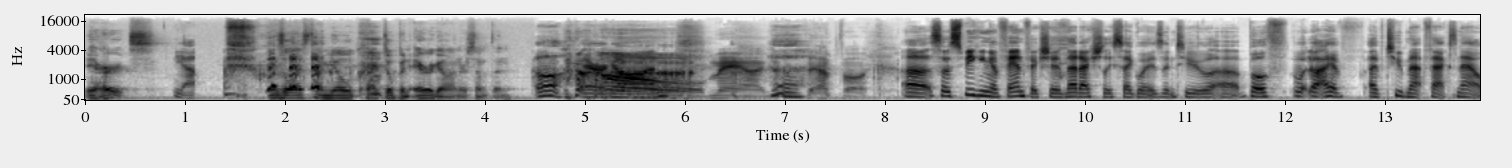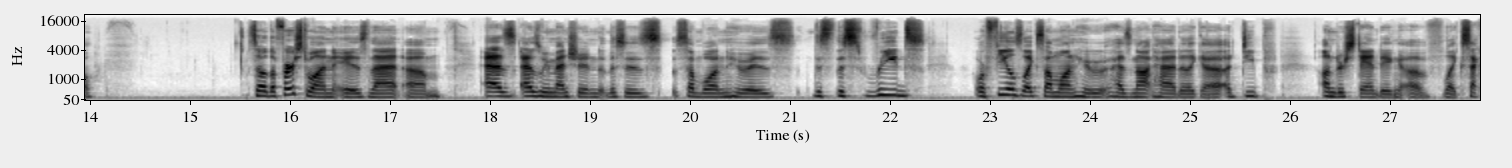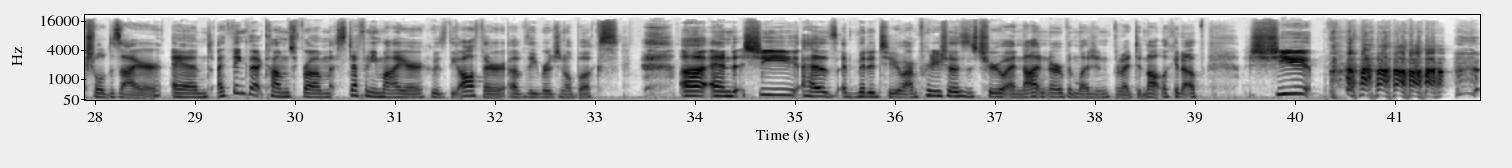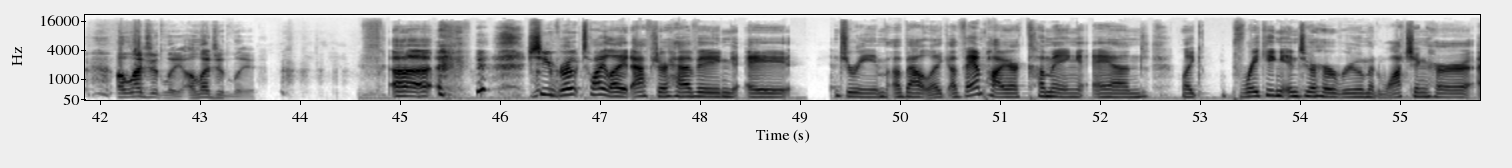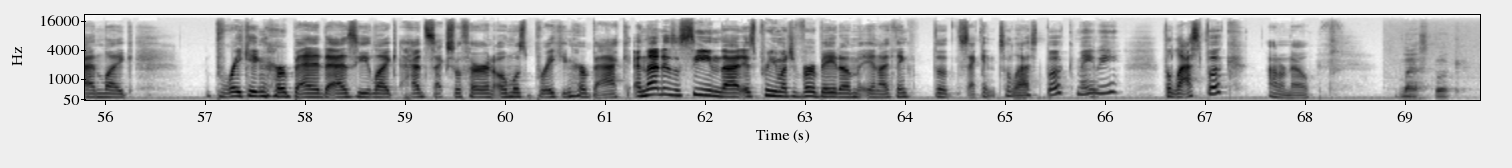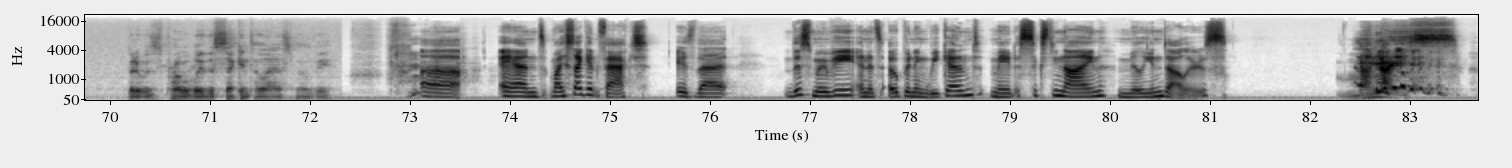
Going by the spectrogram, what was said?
It hurts. Yeah. When's the last time y'all cracked open Eragon or something? Oh, there we go. Oh man, that book. Uh, so speaking of fan fiction, that actually segues into uh, both. I have I have two Matt facts now. So the first one is that um, as as we mentioned, this is someone who is this this reads or feels like someone who has not had like a, a deep understanding of like sexual desire. And i think that comes from stephenie meyer who's the author of the original books. Uh, and she has admitted to i'm pretty sure this is true and not an urban legend but i did not look it up. She allegedly, allegedly. Uh, she wrote Twilight after having a dream about like a vampire coming and like breaking into her room and watching her and like breaking her bed as he like had sex with her and almost breaking her back. And that is a scene that is pretty much verbatim in I think the second to last book, maybe? The last book? I don't know. Last book, but it was probably the second to last movie. Uh and my second fact is that this movie and its opening weekend made $69 million. Nice. Nice.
